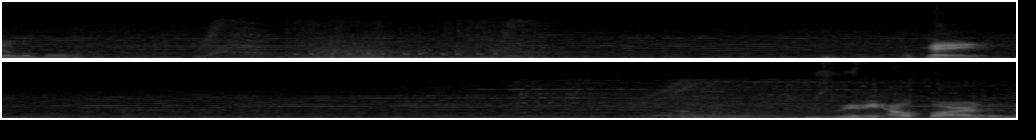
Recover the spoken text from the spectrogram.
unkillable. Okay. Mussolini Hellfire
